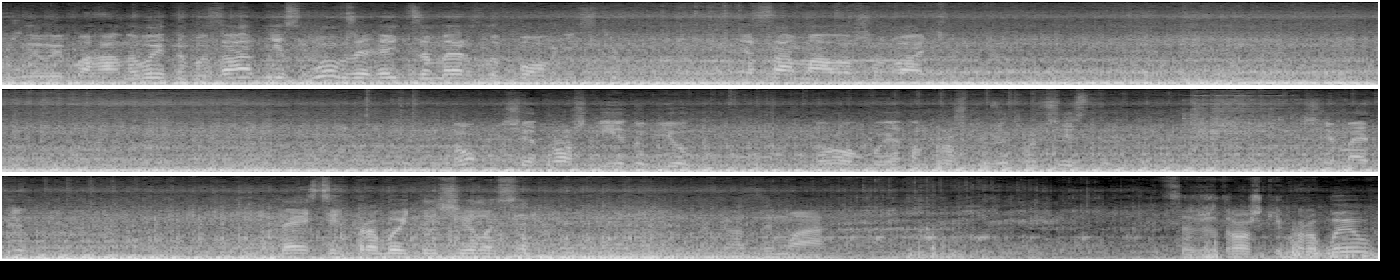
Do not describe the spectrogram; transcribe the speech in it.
Можливо, і погано видно, бо заднє скло вже геть замерзло повністю. Я сам мало що бачу. Ну, ще трошки я доб'ю дорогу, я там трошки вже прочистив. Ще метрів 10 пробити лишилося. Така зима. Це вже трошки пробив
